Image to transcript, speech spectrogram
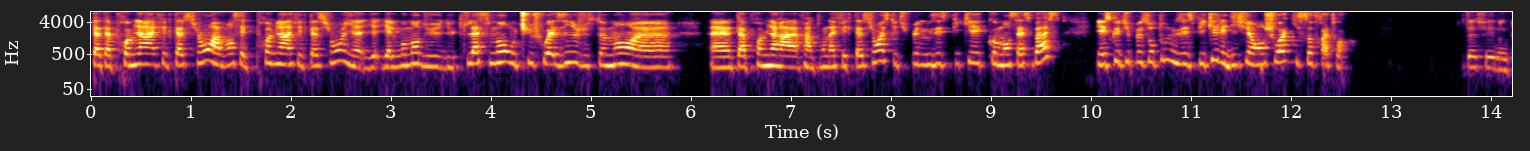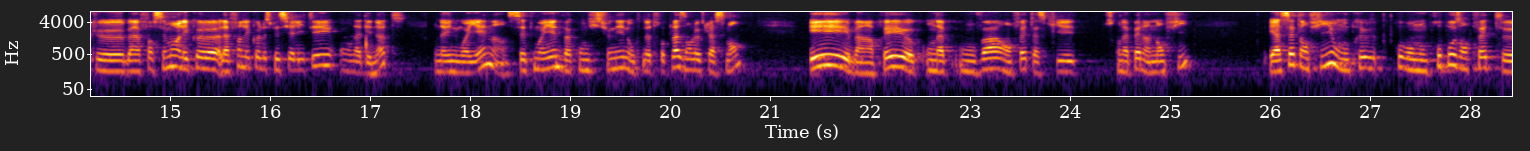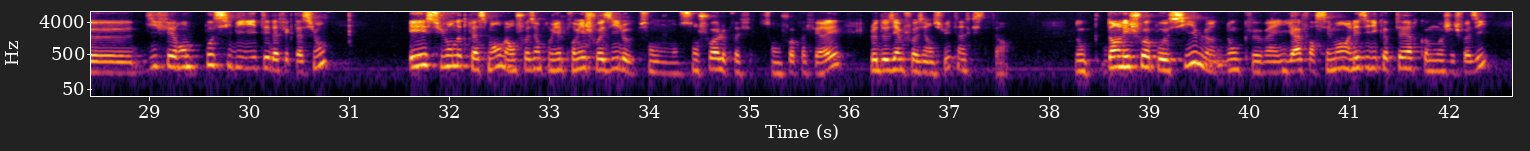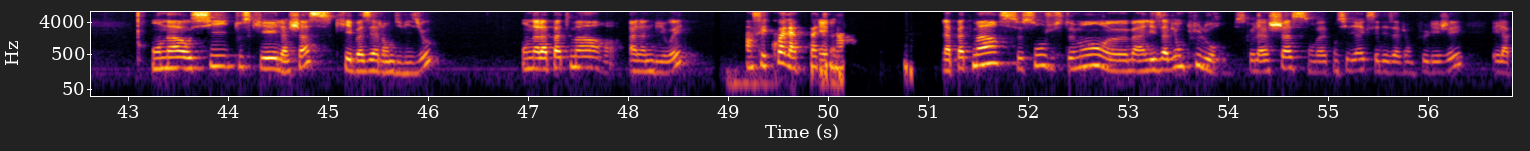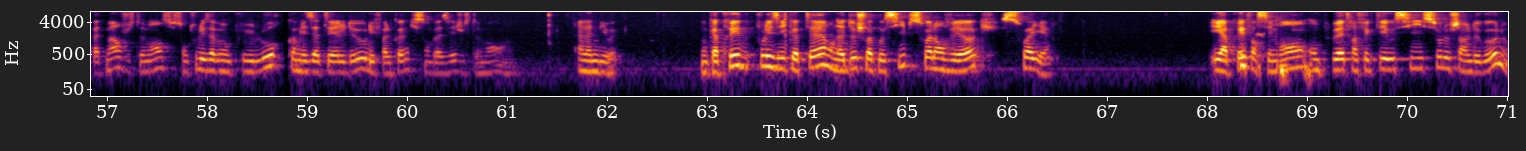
tu as ta première affectation. Avant cette première affectation, il y a, le moment du, classement où tu choisis justement euh, ta première, ton affectation. Est-ce que tu peux nous expliquer comment ça se passe? Et est-ce que tu peux surtout nous expliquer les différents choix qui s'offrent à toi? Tout à fait. Donc, ben, forcément, à, la fin de l'école de spécialité, on a des notes, on a une moyenne. Cette moyenne va conditionner notre place dans le classement. Et ben après, euh, on, va en fait à ce qu'on appelle un amphi. Et à cet amphi, on nous, propose en fait euh, différentes possibilités d'affectation. Et suivant notre classement, ben, on choisit en premier. Le premier choisit son, choix, le son choix préféré. Le deuxième choisit ensuite, etc. Donc, dans les choix possibles, donc, euh, ben, il y a forcément les hélicoptères, comme moi j'ai choisi. On a aussi tout ce qui est la chasse, qui est basé à l'Andivisio. On a la Patmar à l'Anbiway. C'est quoi la Patmar? La Patmar, ce sont justement euh, bah, les avions plus lourds, parce que la chasse, on va considérer que c'est des avions plus légers, et la Patmar, justement, ce sont tous les avions plus lourds, comme les ATL-2 ou les Falcon, qui sont basés justement euh, à l'Anbiway. Donc après, pour les hélicoptères, on a deux choix possibles, soit l'Enveoc, soit hier. Et après, forcément, on peut être affecté aussi sur le Charles de Gaulle,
